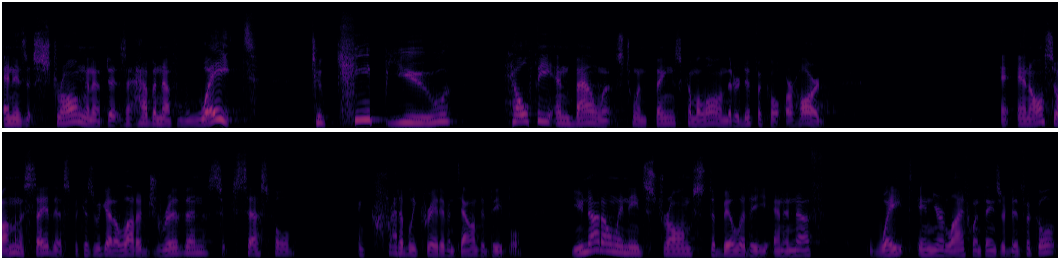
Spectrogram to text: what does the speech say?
And is it strong enough? Does it have enough weight to keep you healthy and balanced when things come along that are difficult or hard? And also, I'm going to say this because we got a lot of driven, successful, incredibly creative, and talented people. You not only need strong stability and enough weight in your life when things are difficult,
